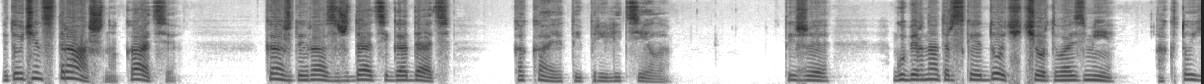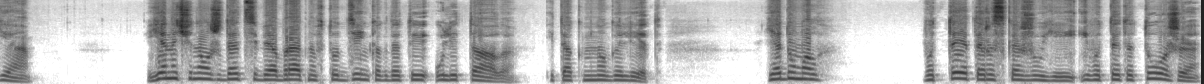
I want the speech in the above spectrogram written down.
Это очень страшно, Катя. Каждый раз ждать и гадать, какая ты прилетела. Ты же губернаторская дочь, черт возьми. А кто я? Я начинал ждать тебя обратно в тот день, когда ты улетала, и так много лет. Я думал, вот это расскажу ей, и вот это тоже.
